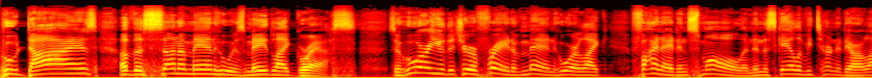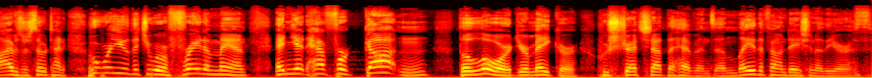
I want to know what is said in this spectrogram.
who dies of the Son of Man who is made like grass. So, who are you that you're afraid of men who are like finite and small and in the scale of eternity? Our lives are so tiny. Who are you that you are afraid of man and yet have forgotten the Lord your Maker who stretched out the heavens and laid the foundation of the earth?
